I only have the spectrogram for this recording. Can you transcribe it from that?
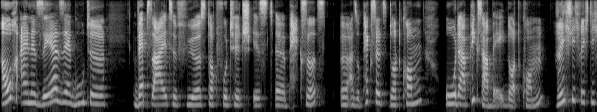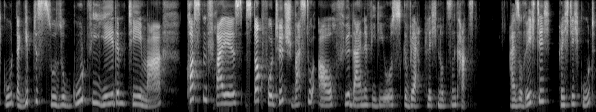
Auch eine sehr, sehr gute Webseite für Stock Footage ist äh, Pexels, äh, also pexels.com oder pixabay.com. Richtig, richtig gut. Da gibt es zu so gut wie jedem Thema kostenfreies Stock Footage, was du auch für deine Videos gewerblich nutzen kannst. Also richtig, richtig gut.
